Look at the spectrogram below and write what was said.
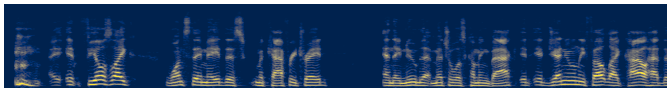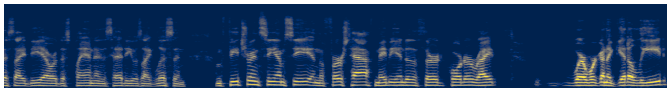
it feels like once they made this McCaffrey trade and they knew that Mitchell was coming back, it, it genuinely felt like Kyle had this idea or this plan in his head. He was like, listen, I'm featuring CMC in the first half, maybe into the third quarter, right? Where we're going to get a lead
